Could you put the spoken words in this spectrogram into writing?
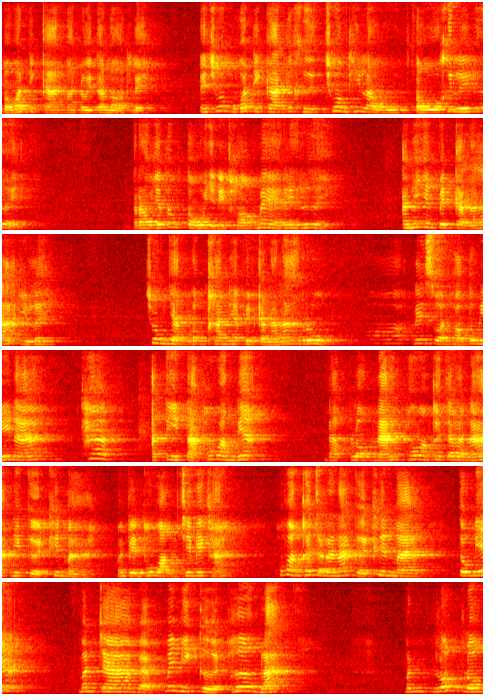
ประวัติการมาโดยตลอดเลย ในช่วงประวัติการก็คือช่วงที่เราโตขึ้นเรื่อยๆ เราจะต้องโตอยู่ในท้องแม่เรื่อยๆ อันนี้ยังเป็นกัลละอยู่เลย ช่วงยังลงคันเนี่ยเป็นกัลละรูปในส่วนของตรงนี้นะ ถ้าอตีตาพวังเนี่ย ดับลงนะพวังคจรณะนี่เกิดขึ้นมา มันเป็นพวังใช่ไหมคะพวังคจรณะเกิดขึ้นมา ตรงเนี้ยมันจะแบบไม่มีเกิดเพิ่มละ มันลดลง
